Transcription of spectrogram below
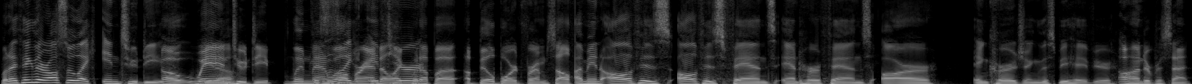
but I think they're also like in too deep. oh, way you know? in too deep. 'Cause it's Manuel like, Miranda if like you're- put up a, a billboard for himself. I mean, all of his all of his fans and her fans are encouraging this behavior. A hundred percent.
